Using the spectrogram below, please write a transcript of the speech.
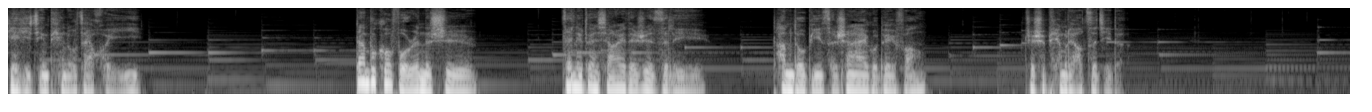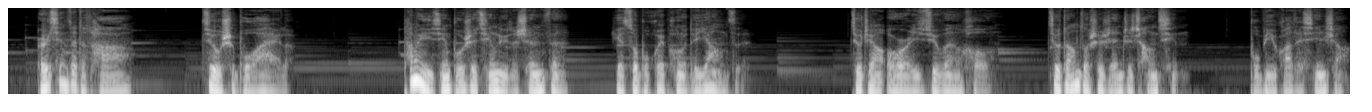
也已经停留在回忆。但不可否认的是，在那段相爱的日子里，他们都彼此深爱过对方，只是骗不了自己的。而现在的他，就是不爱了。他们已经不是情侣的身份，也做不回朋友的样子。就这样，偶尔一句问候，就当做是人之常情，不必挂在心上。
